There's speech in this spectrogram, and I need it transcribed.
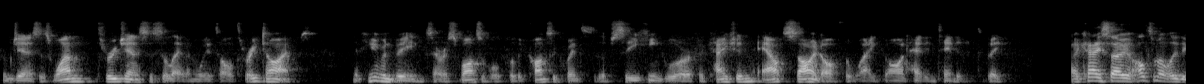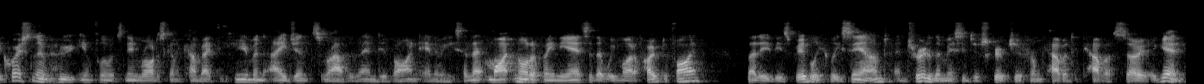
From Genesis 1 through Genesis 11, we're told three times that human beings are responsible for the consequences of seeking glorification outside of the way God had intended it to be. Okay, so ultimately, the question of who influenced Nimrod is going to come back to human agents rather than divine enemies. And that might not have been the answer that we might have hoped to find, but it is biblically sound and true to the message of Scripture from cover to cover. So, again,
